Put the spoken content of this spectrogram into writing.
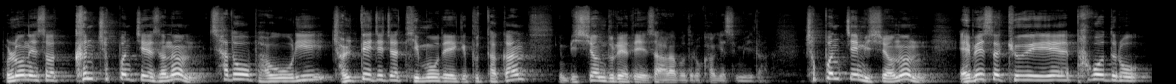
본론에서 큰 첫 번째에서는 사도 바울이 절대 제자 디모데에게 부탁한 미션들에 대해서 알아보도록 하겠습니다. 첫 번째 미션은 에베소 교회에 파고들어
